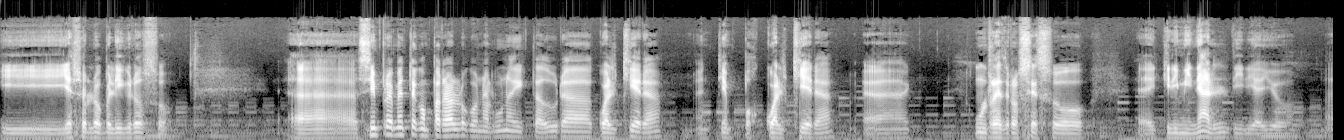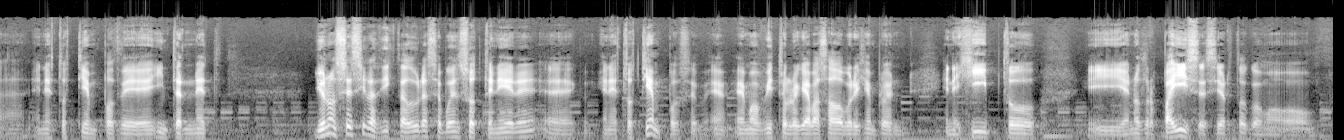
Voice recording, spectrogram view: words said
y eso es lo peligroso. Eh, simplemente compararlo con alguna dictadura cualquiera, en tiempos cualquiera, eh, un retroceso eh, criminal, diría yo, en estos tiempos de Internet. Yo no sé si las dictaduras se pueden sostener en estos tiempos. hemos visto lo que ha pasado, por ejemplo, en, en Egipto y en otros países, ¿cierto? Como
